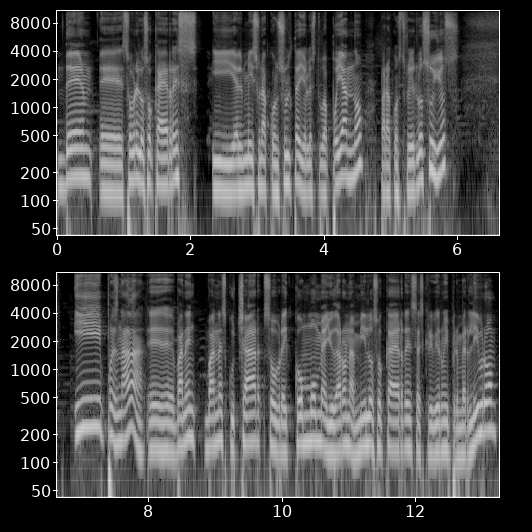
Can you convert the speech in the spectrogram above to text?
de, eh, sobre los OKRs. Y él me hizo una consulta y yo le estuve apoyando para construir los suyos. Y pues nada, eh, van, van a escuchar sobre cómo me ayudaron a mí los OKRs a escribir mi primer libro,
